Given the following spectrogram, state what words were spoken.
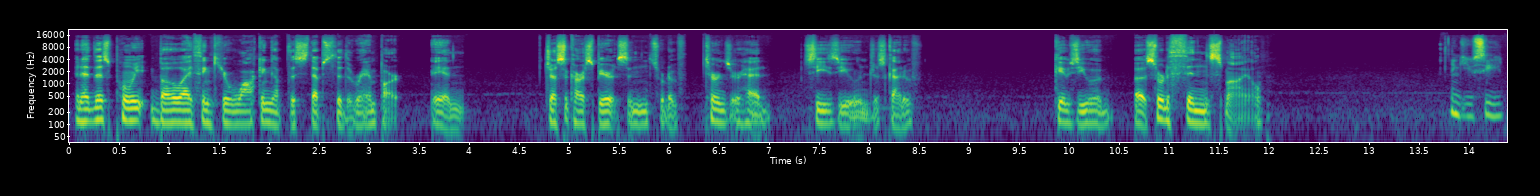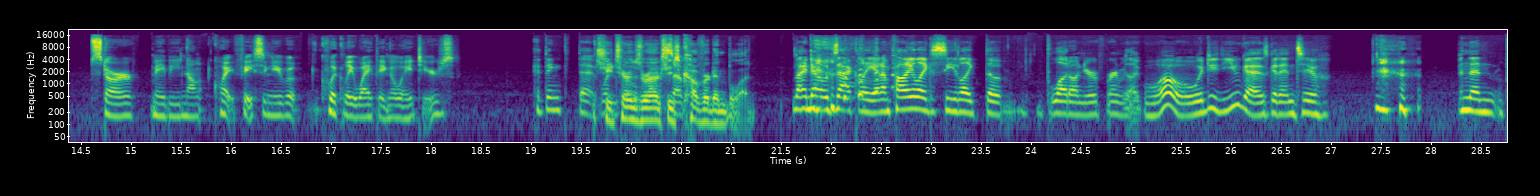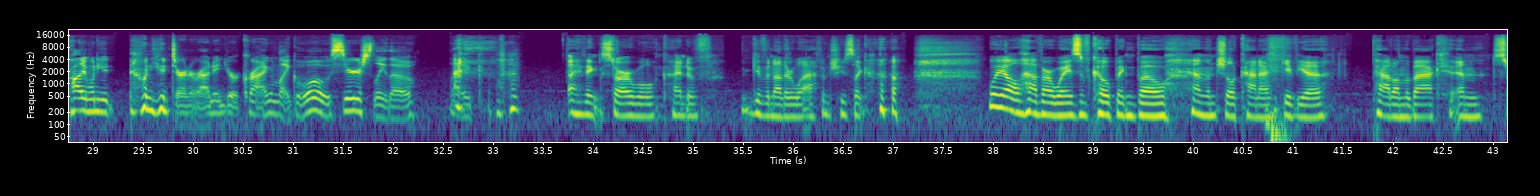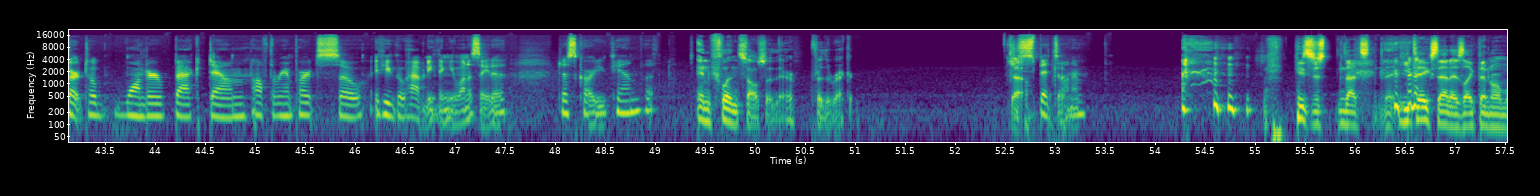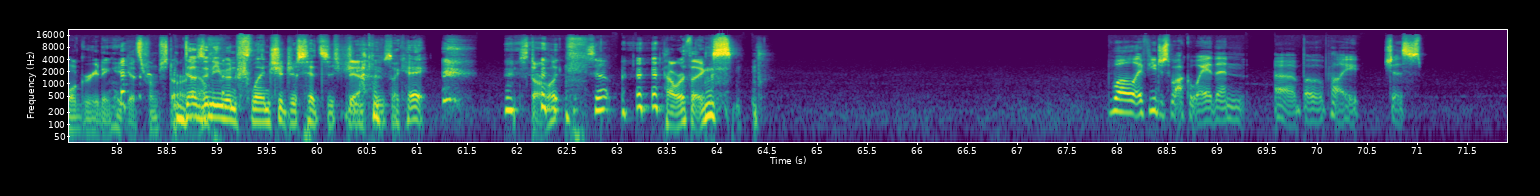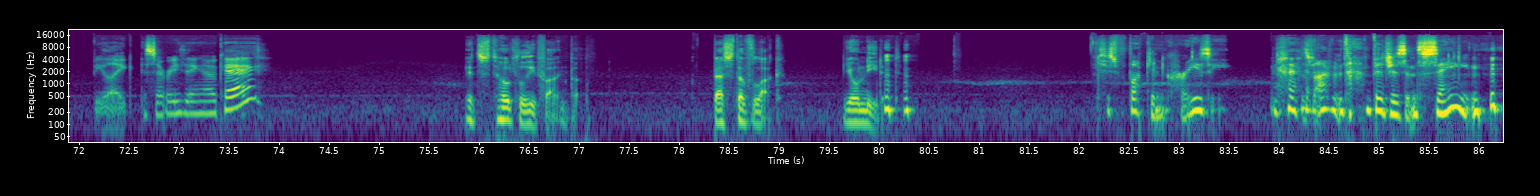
And at this point, Bo, I think you're walking up the steps to the rampart, and Justicar Spiritson sort of turns her head, sees you, and just kind of gives you a, a sort of thin smile. I think you see Star maybe not quite facing you, but quickly wiping away tears. I think that She turns around, she's up- covered in blood. I know exactly, and I'm probably like see like the blood on your fur and be like, "Whoa, what did you guys get into?" and then probably when you when you turn around and you're crying, I'm like, "Whoa, seriously though." Like, I think Star will kind of give another laugh and she's like, We all have our ways of coping, Bo. And then she'll kind of give you a pat on the back and start to wander back down off the ramparts. So if you go have anything you want to say to Justicar, you can, but And Flint's also there, for the record. she Oh, spits okay. on him. He's just that's he takes that as like the normal greeting he gets from Star. Doesn't now. even flinch, it just hits his cheek. Yeah. He's like, hey, Starlight. So, How are things? well, if you just walk away, then uh, Bo will probably just be like, "Is everything okay?" it's totally fine, Bo. Best of luck. You'll need it. she's fucking crazy. that bitch is insane.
